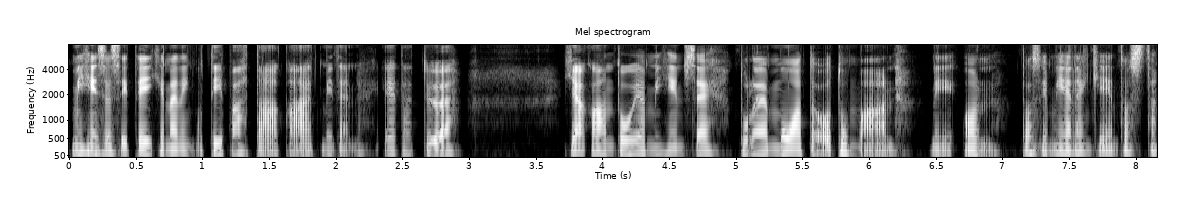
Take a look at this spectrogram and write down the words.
mihin se sitten ikinä niin kuin tipahtaakaan, että miten etätyö jakaantuu ja mihin se tulee muotoutumaan, niin on tosi mielenkiintoista.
